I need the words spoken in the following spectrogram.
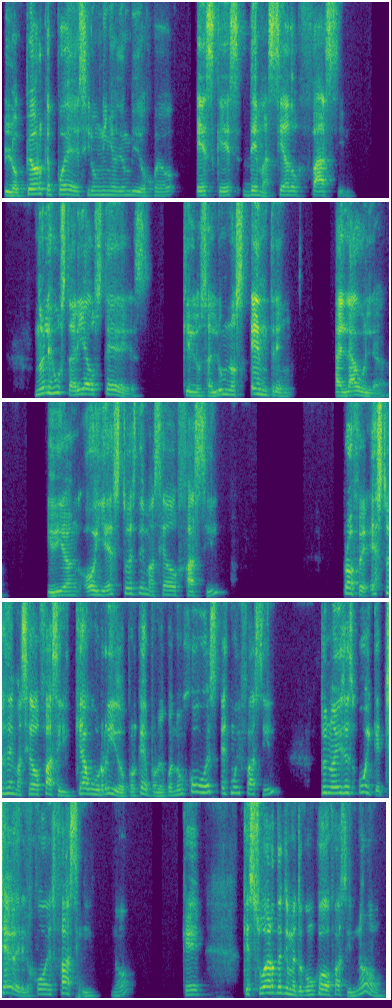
Lo peor que puede decir un niño de un videojuego es que es demasiado fácil. ¿No les gustaría a ustedes que los alumnos entren al aula y digan, oye, esto es demasiado fácil? profe, esto es demasiado fácil, qué aburrido. ¿Por qué? Porque cuando un juego es, es muy fácil, tú no dices, uy, qué chévere, el juego es fácil, ¿no? Qué, qué suerte que me tocó un juego fácil. No,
